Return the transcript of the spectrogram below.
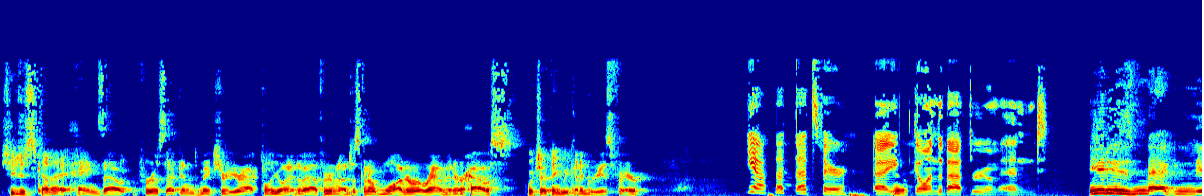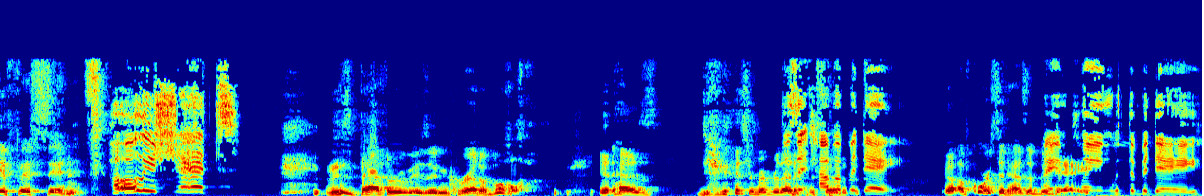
she just kind of hangs out for a second to make sure you're actually going to the bathroom, not just going to wander around in her house, which I think we can agree is fair. Yeah, that that's fair. I Yeah. go in the bathroom and It is magnificent. holy shit! This bathroom is incredible. It has. Do you guys remember that Does it have a bidet? Yeah, of course, it has a I am bidet. playing with the bidet.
